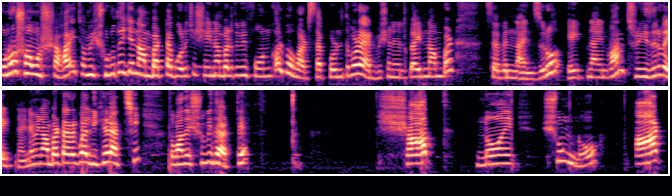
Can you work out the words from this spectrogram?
কোনো সমস্যা হয় আমি শুরুতেই যে নাম্বারটা বলেছি, সেই নাম্বারে তুমি ফোন কল বা হোয়াটসঅ্যাপ করে নিতে পারো। Admission helpline number seven nine zero eight nine one three zero eight nine আমি নাম্বারটা আরেকবার লিখে রাখছি। তোমাদের সুবিধার্থে সাত নয় শূন্য আট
